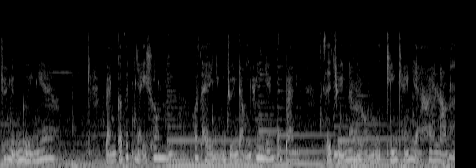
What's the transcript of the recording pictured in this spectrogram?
cho những người nghe. Bạn có thích nhảy không? Có thể những chuyển động duyên dáng của bạn sẽ chuyển năng lượng khiến khán giả hài lòng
